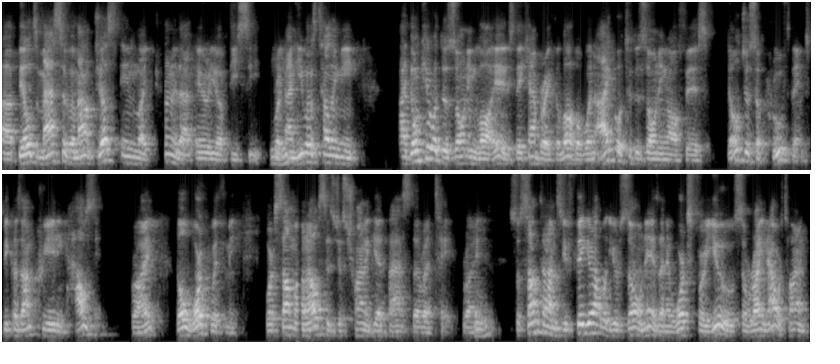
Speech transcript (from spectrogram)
uh, builds massive amount just in like Trinidad area of DC, right? Mm-hmm. And he was telling me, I don't care what the zoning law is, they can't break the law. But when I go to the zoning office, they'll just approve things because I'm creating housing, right? They'll work with me where someone else is just trying to get past the red tape, right? Mm-hmm. So sometimes you figure out what your zone is and it works for you. So right now we're trying,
